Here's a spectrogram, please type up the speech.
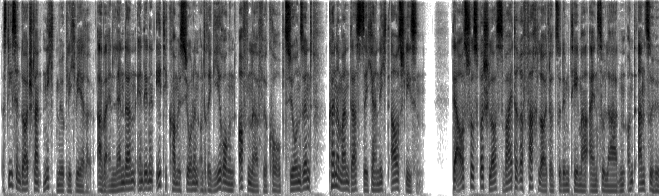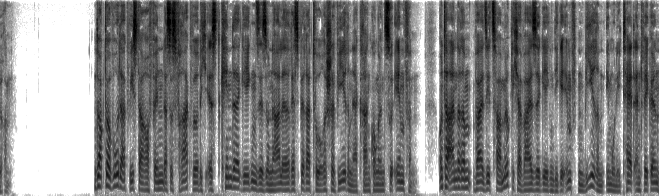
dass dies in Deutschland nicht möglich wäre, aber in Ländern, in denen Ethikkommissionen und Regierungen offener für Korruption sind, könne man das sicher nicht ausschließen. Der Ausschuss beschloss, weitere Fachleute zu dem Thema einzuladen und anzuhören. Dr. Wodak wies darauf hin, dass es fragwürdig ist, Kinder gegen saisonale respiratorische Virenerkrankungen zu impfen, unter anderem, weil sie zwar möglicherweise gegen die geimpften Viren Immunität entwickeln,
